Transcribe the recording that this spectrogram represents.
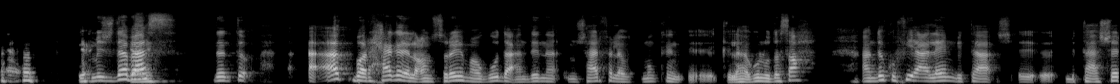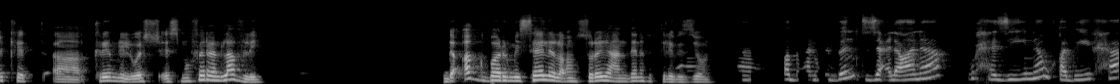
مش ده يعني- بس؟ ده أنتوا أكبر حاجة للعنصرية موجودة عندنا مش عارفة لو ممكن آه، اللي هقوله ده صح. عندكم في إعلان بتاع آه، بتاع شركة آه، كريم للوش اسمه Fair and Lovely ده أكبر مثال للعنصريه عندنا في التلفزيون. طبعا. البنت زعلانة وحزينة وقبيحة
